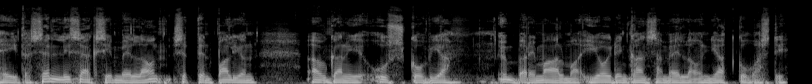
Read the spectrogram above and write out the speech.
heitä. Sen lisäksi meillä on sitten paljon afgaani-uskovia ympäri maailmaa, joiden kanssa meillä on jatkuvasti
